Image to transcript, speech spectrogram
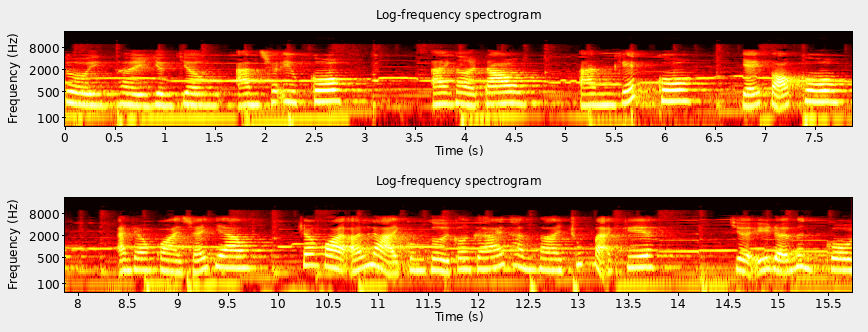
người thì dần dần anh sẽ yêu cô. Ai ngờ đâu, anh ghét cô, giải bỏ cô, anh ra ngoài xã giao, ra ngoài ở lại cùng người con gái thanh mai trúc mã kia, chỉ để mình cô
